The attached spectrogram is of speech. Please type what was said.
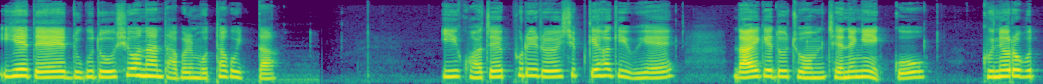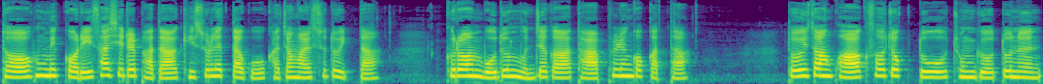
이에 대해 누구도 시원한 답을 못하고 있다. 이 과제 풀이를 쉽게 하기 위해 나에게도 좀 재능이 있고 그녀로부터 흥미거리 사실을 받아 기술했다고 가정할 수도 있다. 그런 모든 문제가 다 풀린 것 같아. 더 이상 과학 서적도 종교 또는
